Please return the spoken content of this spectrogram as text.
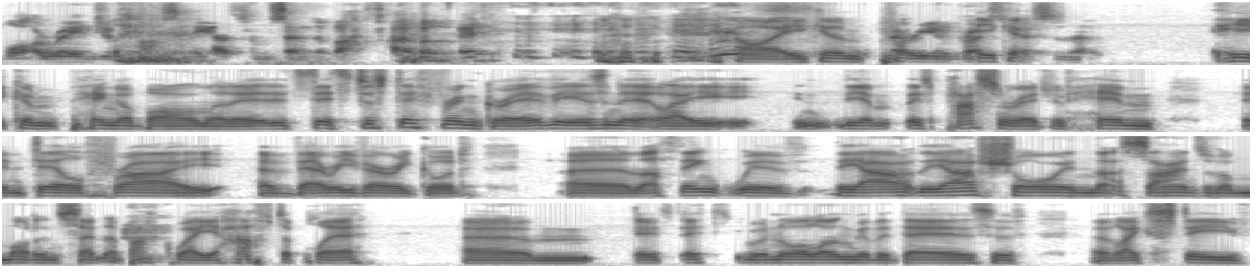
What a range of passing he has from centre back, by the way. oh, he can very impressed he can, yesterday. He can ping a ball, man. It's it's just different gravy, isn't it? Like the this passing range of him and Dael Fry are very very good. Um, I think with they are they are showing that signs of a modern centre back where you have to play. Um, it, it we're no longer the days of, of like Steve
